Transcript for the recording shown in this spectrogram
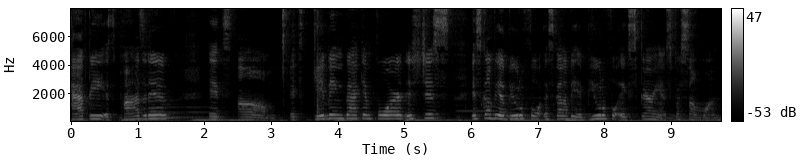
happy, it's positive, it's um, it's giving back and forth. It's just it's gonna be a beautiful it's gonna be a beautiful experience for someone.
